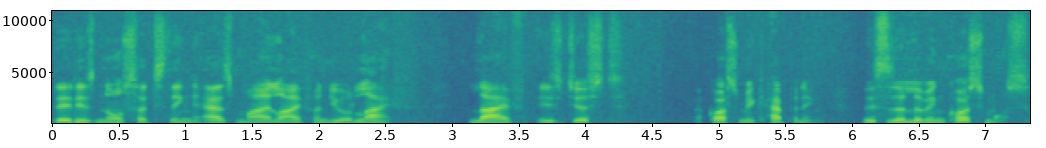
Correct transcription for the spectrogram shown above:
there is no such thing as my life and your life. Life is just a cosmic happening. This is a living cosmos.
